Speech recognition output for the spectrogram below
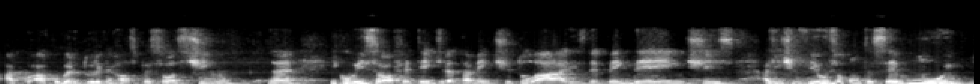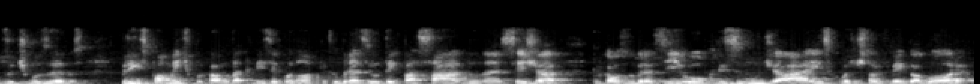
a, a, cobertura que aquelas pessoas tinham, né? E com isso eu afetei diretamente titulares, dependentes. A gente viu isso acontecer muito nos últimos anos principalmente por causa da crise econômica que o Brasil tem passado, né? seja por causa do Brasil ou crises mundiais, como a gente está vivendo agora.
